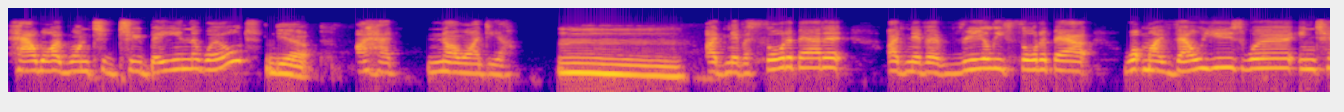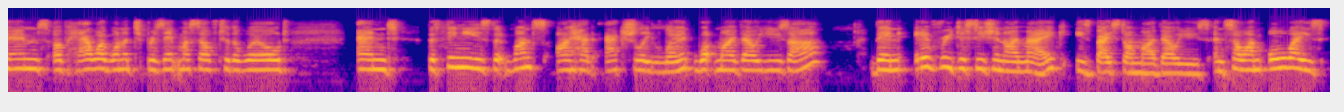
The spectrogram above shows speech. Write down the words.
how I wanted to be in the world, yeah, I had no idea. Mm. I'd never thought about it. I'd never really thought about what my values were in terms of how I wanted to present myself to the world. And the thing is that once I had actually learnt what my values are, then every decision I make is based on my values. And so I'm always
